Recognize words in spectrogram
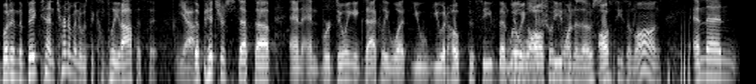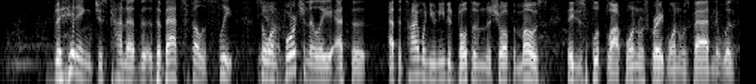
but in the Big Ten tournament, it was the complete opposite. Yeah. the pitchers stepped up and, and were doing exactly what you, you would hope to see them Will doing Walsh all season one of those. all season long. And then the hitting just kind of the, the bats fell asleep. So Yeah. unfortunately, at the at the time when you needed both of them to show up the most, they just flip flopped. One was great, one was bad, and it was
